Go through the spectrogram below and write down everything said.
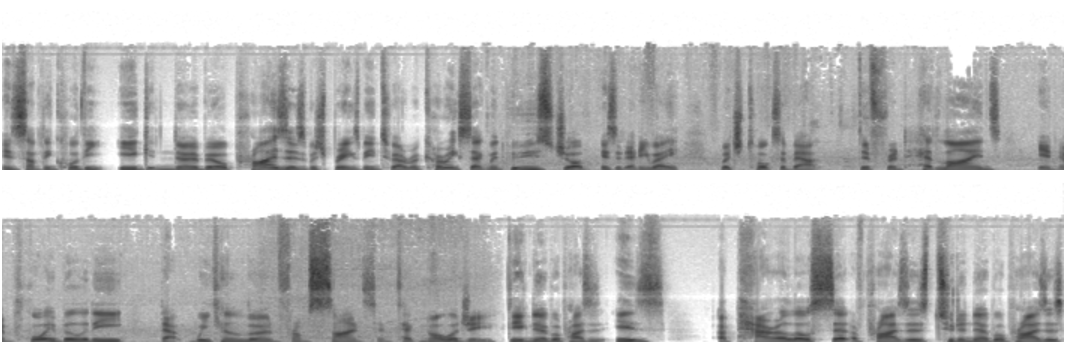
in something called the Ig Nobel Prizes, which brings me to our recurring segment, Whose Job Is It Anyway? which talks about different headlines in employability that we can learn from science and technology. The Ig Nobel Prizes is a parallel set of prizes to the Nobel Prizes.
